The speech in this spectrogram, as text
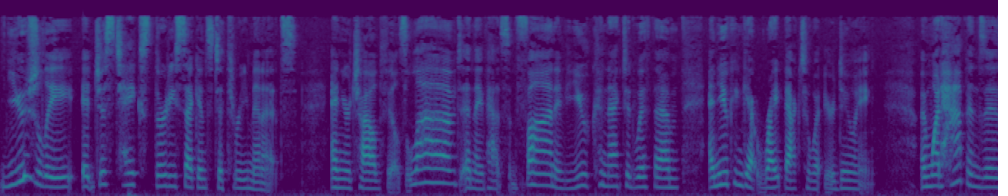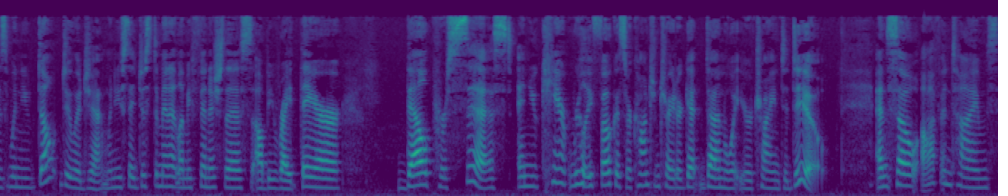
usually it just takes 30 seconds to three minutes and your child feels loved and they've had some fun and you've connected with them and you can get right back to what you're doing. And what happens is when you don't do a gem, when you say, just a minute, let me finish this, I'll be right there, they'll persist and you can't really focus or concentrate or get done what you're trying to do. And so oftentimes,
